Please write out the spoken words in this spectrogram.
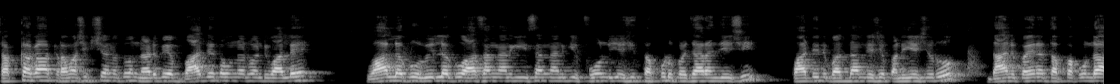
చక్కగా క్రమశిక్షణతో నడిపే బాధ్యత ఉన్నటువంటి వాళ్ళే వాళ్ళకు వీళ్ళకు ఆ సంఘానికి ఈ సంఘానికి ఫోన్లు చేసి తప్పుడు ప్రచారం చేసి పార్టీని బద్నాం చేసే పని చేసిర్రు. దానిపైన తప్పకుండా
